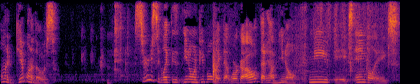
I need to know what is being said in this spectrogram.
I'm gonna get one of those. Seriously, like the, you know, when people like that work out that have you know knee aches, ankle aches,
